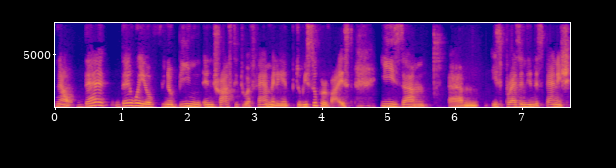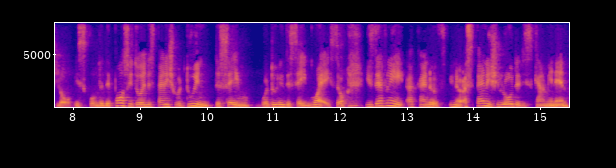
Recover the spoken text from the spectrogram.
Now, that their way of you know being entrusted to a family to be supervised is um, um, is present in the Spanish law. It's called the deposito, and the Spanish were doing the same were doing it the same way. So it's definitely a kind of you know a Spanish law that is coming in.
